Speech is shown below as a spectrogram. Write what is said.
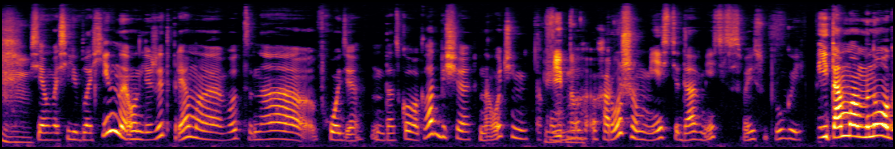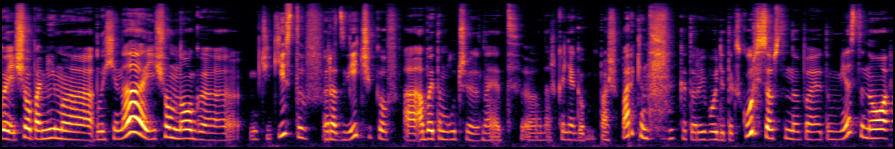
Мгм. всем Василий Блохин, он лежит прямо вот на входе Донского кладбища, на очень таком Видном. х- хорошем месте, да, вместе со своей супругой. И там а, много еще помимо Блохина, еще много чекистов, разведчиков. А об этом лучше знает э, наш коллега Паша Паркин, который водит экскурсии, собственно, по этому месту. Но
